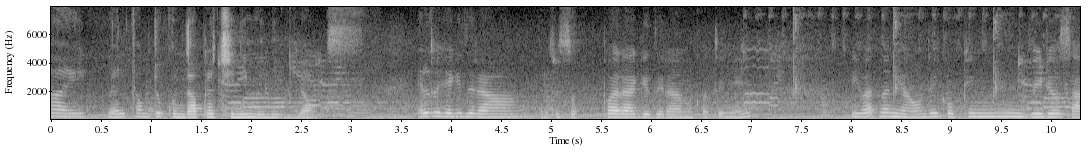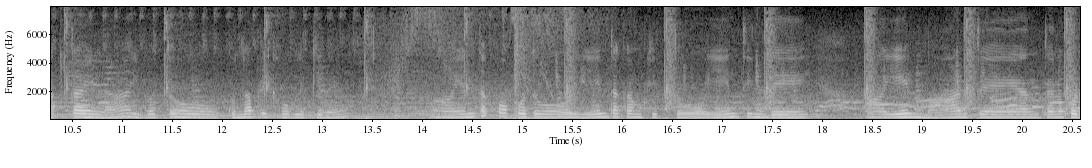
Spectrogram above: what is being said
Hi welcome to Kundapura Chini Mini blogs ಎಲ್ಲರೂ ಹೇಗಿದ್ದೀರಾ? ಎಲ್ಲರೂ ಸೂಪರ್ ಆಗಿದ್ದೀರಾ ಅನ್ಕೋತೀನಿ. ಇವತ್ತು ನಾನು ಯಾವುದೇ ಕುಕ್ಕಿಂಗ್ ವೀಡಿಯೋಸ್ ಆಗ್ತಾ ಇಲ್ಲ. ಇವತ್ತು ಕುಂದಾಪುರಕ್ಕೆ ಹೋಗ್ಲಿಕ್ಕಿದೆ. ಎಂತಕ್ಕೆ ಹೋಗೋದು ಏನು ತಗೊಂಬಿತ್ತು ಏನು ತಿಂದೆ? ಏನು ಮಾಡಿದೆ ಅಂತಲೂ ಕೂಡ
